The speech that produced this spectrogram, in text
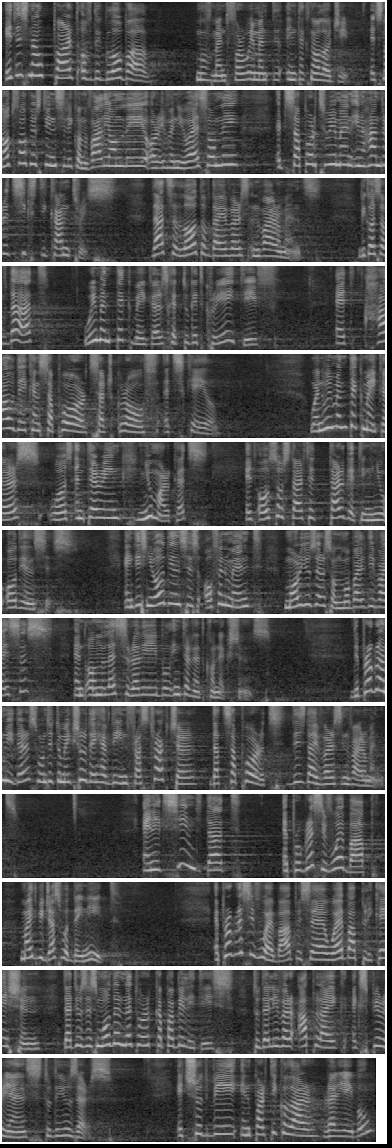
It is now part of the global movement for women in technology. It's not focused in Silicon Valley only or even US only, it supports women in 160 countries. That's a lot of diverse environments. Because of that, women tech makers had to get creative at how they can support such growth at scale. When women tech makers was entering new markets, it also started targeting new audiences. And these new audiences often meant more users on mobile devices and on less reliable internet connections. The program leaders wanted to make sure they have the infrastructure that supports this diverse environment. And it seemed that a progressive web app might be just what they need. A progressive web app is a web application that uses modern network capabilities to deliver app-like experience to the users. It should be, in particular, reliable,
